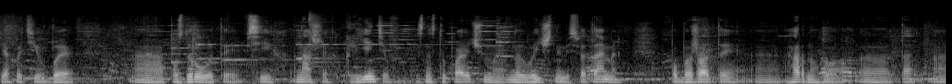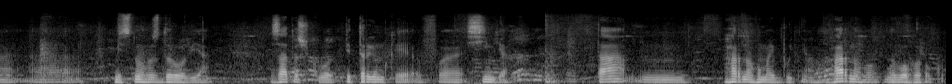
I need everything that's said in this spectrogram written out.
Я хотів би е, поздоровити всіх наших клієнтів з наступаючими новорічними святами, побажати е, гарного та міцного здоров'я, затишку, підтримки в сім'ях та гарного майбутнього, гарного нового року.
